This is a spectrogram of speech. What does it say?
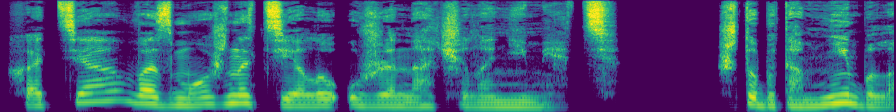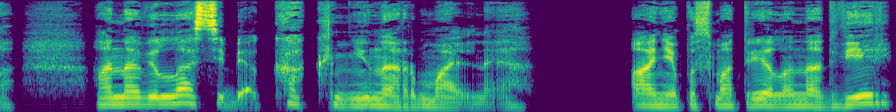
хотя, возможно, тело уже начало неметь. Что бы там ни было, она вела себя как ненормальная. Аня посмотрела на дверь,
